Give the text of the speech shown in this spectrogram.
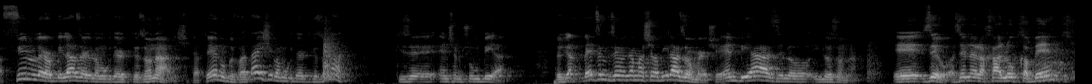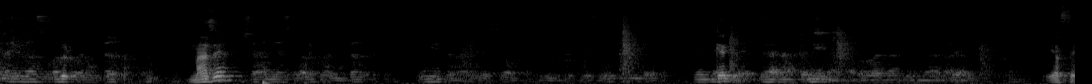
אפילו לרבי אלעזר היא לא מוגדרת כזונה. לשיטתנו בוודאי שהיא לא מוגדרת כזונה, כי זה, אין שם שום ביאה. ובעצם זה גם מה שרבי אלעזר אומר, שאין ביאה אז לא, היא לא זונה. אה, זהו, אז אין הלכה לא כבן. מה זה? כן, כן. יפה.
